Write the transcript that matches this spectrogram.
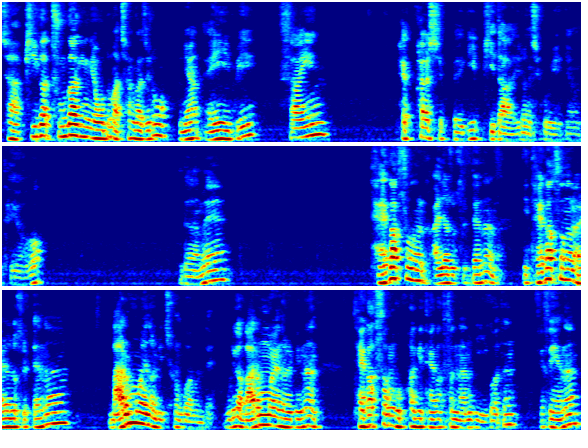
자, B가 둔각인 경우도 마찬가지로 그냥 AB 사인 180 빼기 B다 이런 식으로 얘기하면 돼요. 그 다음에 대각선을 알려줬을 때는 이 대각선을 알려줬을 때는 마름모의 넓이처럼 구하면 돼. 우리가 마름모의 넓이는 대각선 곱하기 대각선 나누기 2거든. 그래서 얘는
